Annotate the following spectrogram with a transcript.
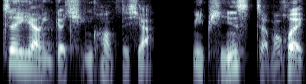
这样一个情况之下，你凭什怎么会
